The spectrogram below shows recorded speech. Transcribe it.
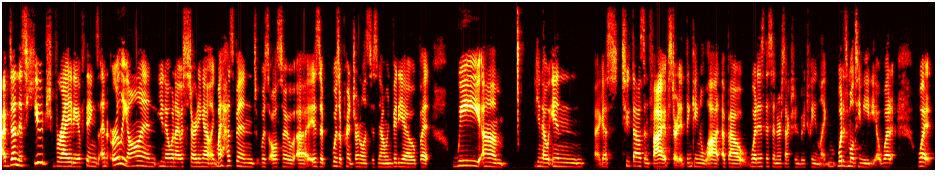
I've done this huge variety of things. And early on, you know, when I was starting out, like my husband was also uh, is a was a print journalist, is now in video, but we um, you know, in I guess 2005, started thinking a lot about what is this intersection between like what is multimedia, what what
